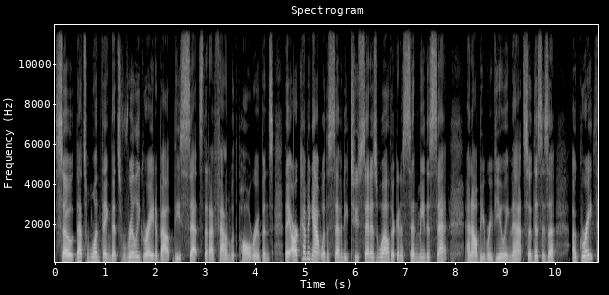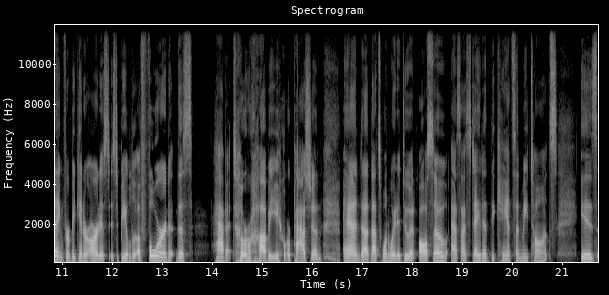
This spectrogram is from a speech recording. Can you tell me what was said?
So that's one thing that's really great about these sets that I've found with Paul Rubens. They are coming out with a 72 set as well. They're going to send me the set, and I'll be reviewing that. So this is a, a great thing for beginner artists is to be able to afford this habit or hobby or passion and uh, that's one way to do it. Also as i stated the Canson Mi-Teintes is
